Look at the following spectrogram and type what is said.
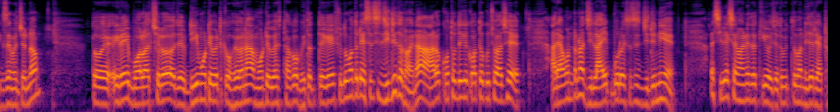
এক্সামের জন্য। তো এটাই বলার ছিল যে ডিমোটিভেট হয়েও না মোটিভেট থাকো, ভিতর থেকে। শুধুমাত্র এসএসসি জিডি তো নয় না আরও কত দিকে কত কিছু আছে। আর এমনটা না যে লাইভ পুরো এসএসসি জিডি নিয়ে, আরে সিলেকশন হয়নি তো কী হয়েছে? তুমি তোমার নিজের একটা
